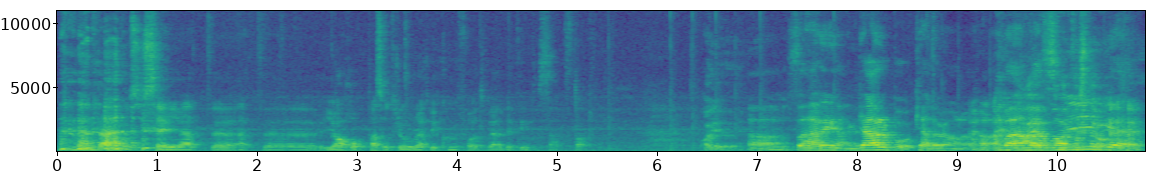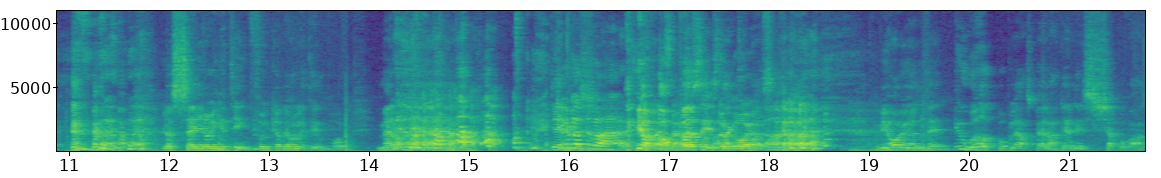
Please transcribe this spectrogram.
Men däremot så säger jag att, äh, att äh, jag hoppas och tror att vi kommer få ett väldigt intressant start. Oj, oj. Ja, så här är han. Garbo kallar vi honom. Ja. Han bara, ja, jag bara smyger. jag säger ingenting. Funkar dåligt i en podd. Men... Äh, Kul att du var här. Ja, precis. Tack Thomas. Vi har ju en oerhört populär spelare, Dennis Chapovalov,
